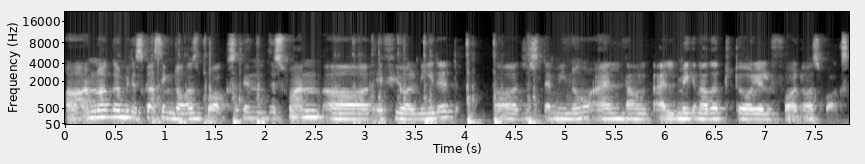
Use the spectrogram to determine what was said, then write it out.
uh, I'm not going to be discussing DOSBox in this one. Uh, if you all need it, uh, just let me know. I'll down I'll make another tutorial for DOSBox.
